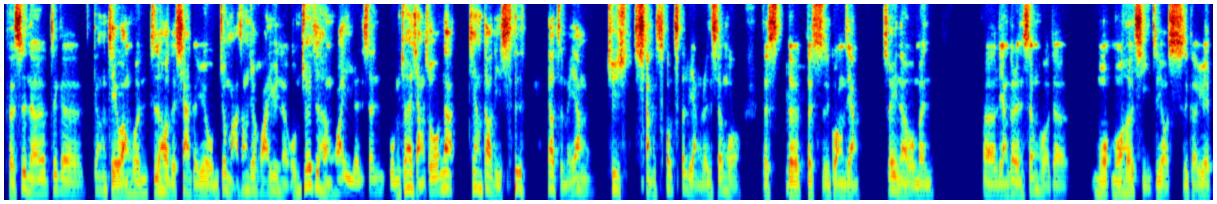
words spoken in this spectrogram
可是呢，这个刚结完婚之后的下个月，我们就马上就怀孕了，我们就一直很怀疑人生，我们就在想说，那这样到底是 要怎么样去 享受这两人生活的的的时光？这样，所以呢，我们呃两个人生活的。磨磨合期只有十个月，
